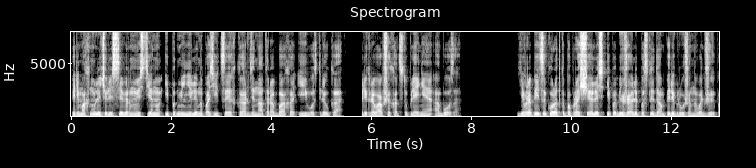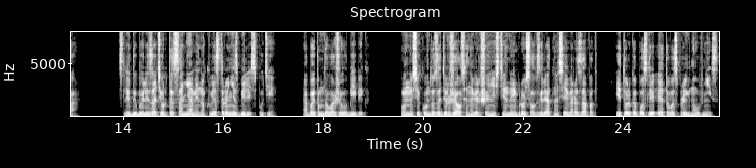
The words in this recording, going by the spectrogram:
перемахнули через северную стену и подменили на позициях координатора Баха и его стрелка, прикрывавших отступление обоза. Европейцы коротко попрощались и побежали по следам перегруженного джипа. Следы были затерты санями, но квестеры не сбились с пути. Об этом доложил Бибик. Он на секунду задержался на вершине стены, бросил взгляд на северо-запад и только после этого спрыгнул вниз.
